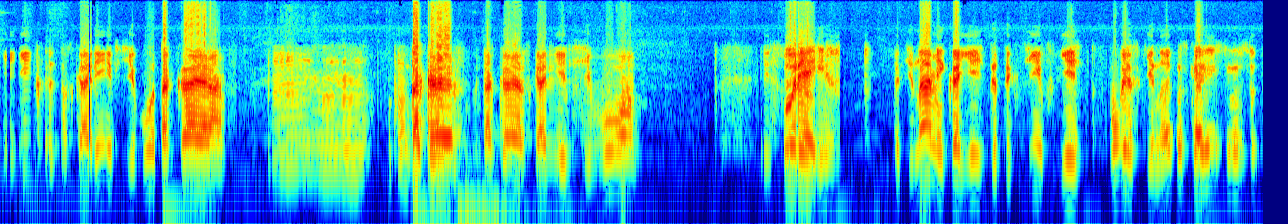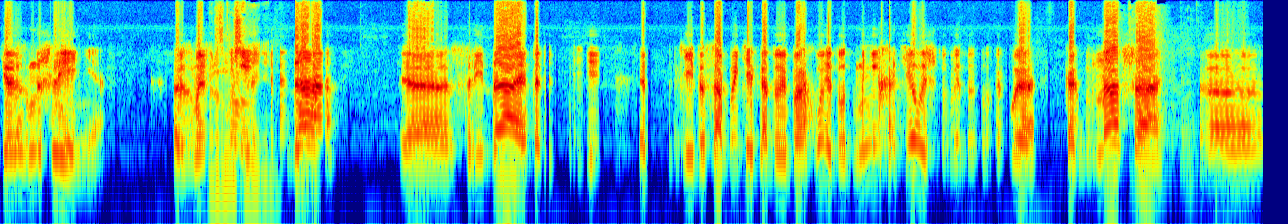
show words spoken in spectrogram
Боевик это, скорее всего, такая такая, такая, скорее всего, история из динамика, есть детектив, есть поиски, но это, скорее всего, все-таки размышления. Размышления. размышления. Да, э, среда, это, это какие-то события, которые проходят. Вот мне хотелось, чтобы это было такое, как бы наша э,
